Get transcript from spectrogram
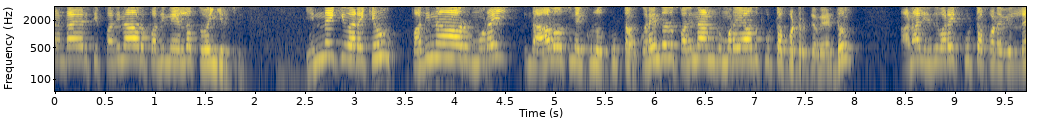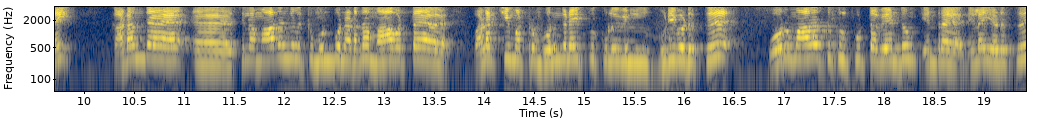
ரெண்டாயிரத்தி பதினாறு பதினேழில் துவங்கிருச்சு. இன்னைக்கு வரைக்கும் பதினாறு முறை இந்த ஆலோசனை குழு கூட்டம் குறைந்தது பதினான்கு முறையாவது கூட்டப்பட்டிருக்க வேண்டும். ஆனால் இதுவரை கூட்டப்படவில்லை. கடந்த சில மாதங்களுக்கு முன்பு நடந்த மாவட்ட வளர்ச்சி மற்றும் ஒருங்கிணைப்பு குழுவின் முடிவெடுத்து ஒரு மாதத்துக்குள் கூட்ட வேண்டும் என்ற நிலை எடுத்து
